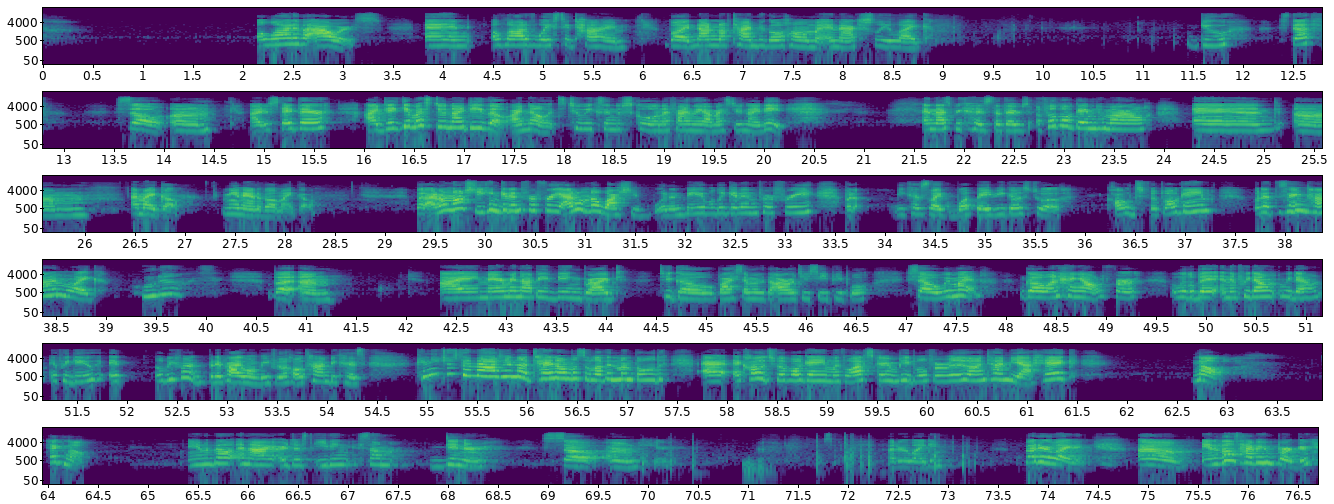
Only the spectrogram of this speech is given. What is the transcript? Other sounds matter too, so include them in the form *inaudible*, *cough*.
a lot of hours and a lot of wasted time, but not enough time to go home and actually like do stuff. So, um, I just stayed there. I did get my student ID though. I know, it's two weeks into school and I finally got my student ID. And that's because that there's a football game tomorrow and, um, I might go. Me and Annabelle might go. But I don't know if she can get in for free. I don't know why she wouldn't be able to get in for free. But because, like, what baby goes to a college football game? But at the same time, like, who knows? But, um, I may or may not be being bribed to go by some of the ROTC people. So we might go and hang out for a little bit. And if we don't, we don't. If we do, it, it'll be fun. But it probably won't be for the whole time because can you just imagine a 10, almost 11 month old at a college football game with lots of screaming people for a really long time? Yeah, heck no. Heck no. Annabelle and I are just eating some dinner. So, um, here better lighting. Better lighting. Um, Annabelle's having a burger,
